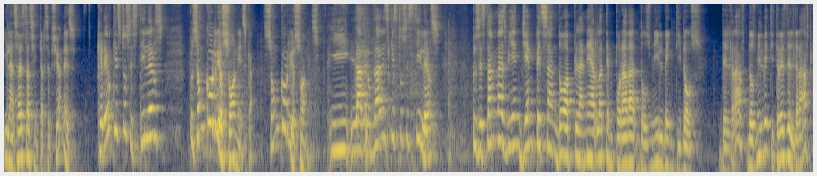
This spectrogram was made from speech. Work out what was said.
y lanzado estas intercepciones. Creo que estos Steelers pues son corriosones, son corriosones. Y la verdad es que estos Steelers pues están más bien ya empezando a planear la temporada 2022 del draft, 2023 del draft.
